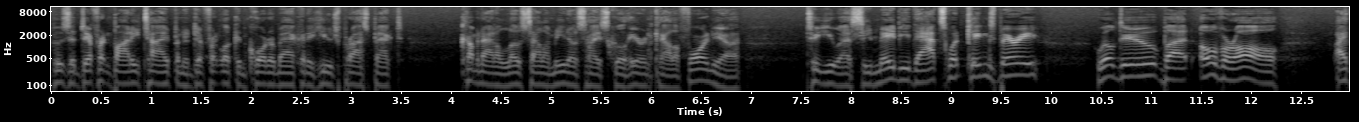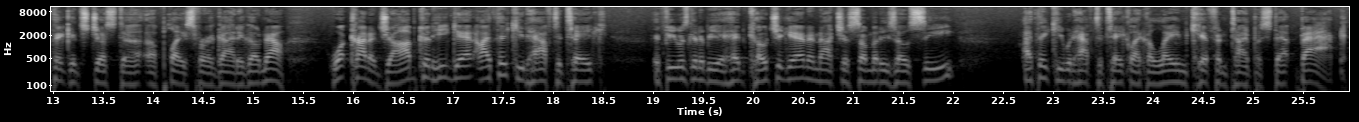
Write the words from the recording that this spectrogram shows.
who's a different body type and a different looking quarterback and a huge prospect coming out of Los Alamitos High School here in California to USC. Maybe that's what Kingsbury will do, but overall, I think it's just a, a place for a guy to go. Now, what kind of job could he get? I think he'd have to take, if he was going to be a head coach again and not just somebody's OC, I think he would have to take like a Lane Kiffin type of step back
